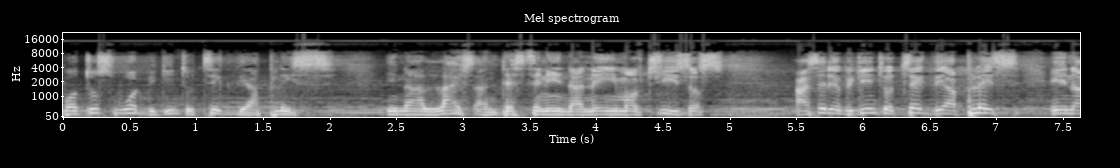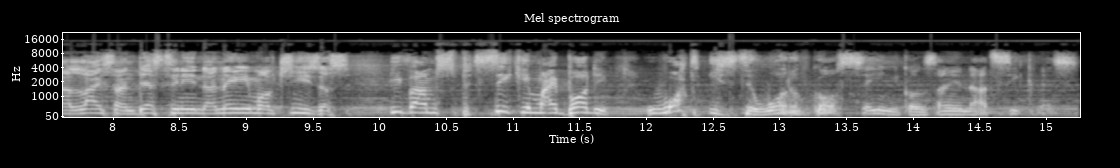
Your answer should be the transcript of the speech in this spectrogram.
But those words begin to take their place in our lives and destiny in the name of Jesus. I said they begin to take their place in our lives and destiny in the name of Jesus. If I'm sick in my body, what is the word of God saying concerning that sickness?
